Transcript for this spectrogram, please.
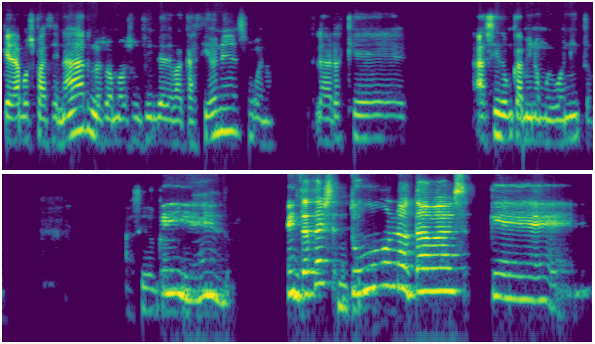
quedamos para cenar, nos vamos un fin de, vacaciones, bueno, la verdad es que ha sido un camino muy bonito. Ha sido un camino Entonces, ¿tú notabas que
